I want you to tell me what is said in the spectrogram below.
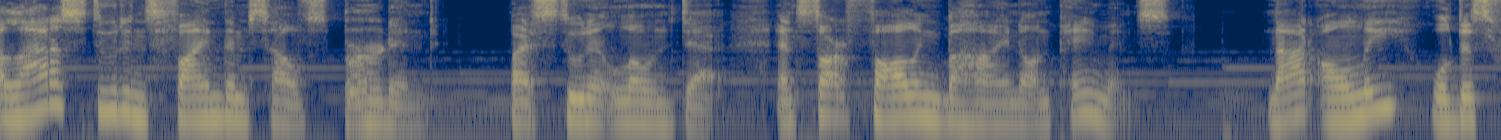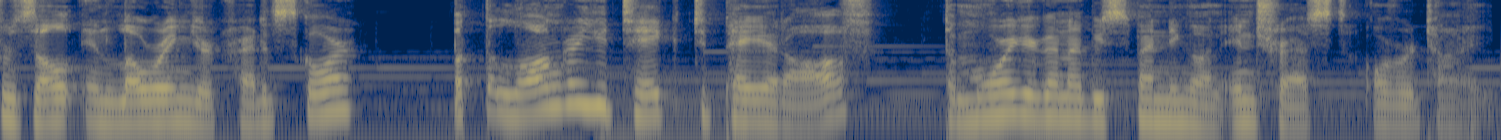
A lot of students find themselves burdened by student loan debt and start falling behind on payments. Not only will this result in lowering your credit score, but the longer you take to pay it off, the more you're going to be spending on interest over time.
